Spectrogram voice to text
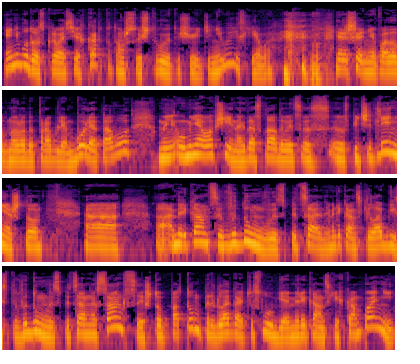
Я не буду раскрывать всех карт, потому что существуют еще и теневые схемы решения подобного рода проблем. Более того, у меня вообще иногда складывается впечатление, что а, американцы выдумывают специально, американские лоббисты выдумывают специальные санкции, чтобы потом предлагать услуги американских компаний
